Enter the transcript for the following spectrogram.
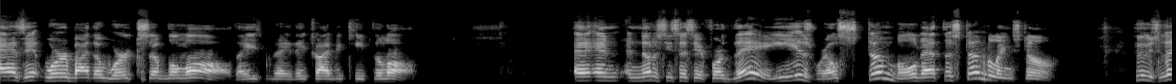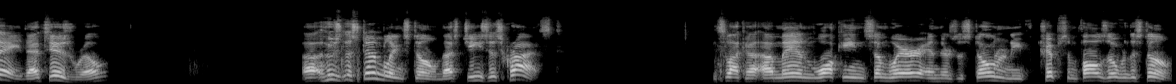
as it were by the works of the law. They, they, they tried to keep the law. And, and, and notice he says here, for they, Israel, stumbled at the stumbling stone. Who's they? That's Israel. Uh, who's the stumbling stone? That's Jesus Christ. It's like a, a, man walking somewhere and there's a stone and he trips and falls over the stone.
